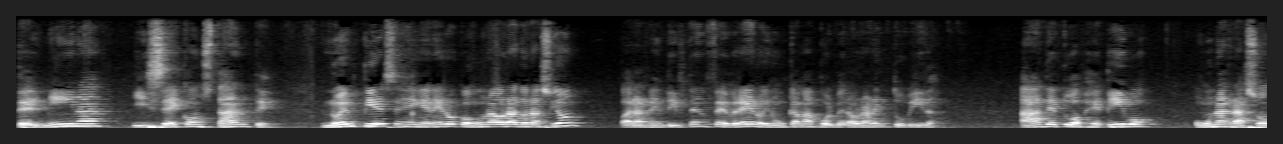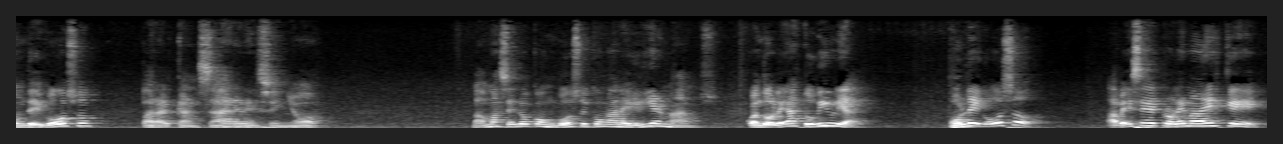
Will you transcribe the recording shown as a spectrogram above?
Termina y sé constante. No empieces en enero con una hora de oración para rendirte en febrero y nunca más volver a orar en tu vida. Haz de tu objetivo una razón de gozo para alcanzar en el Señor. Vamos a hacerlo con gozo y con alegría, hermanos. Cuando leas tu Biblia, ponle gozo. A veces el problema es que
